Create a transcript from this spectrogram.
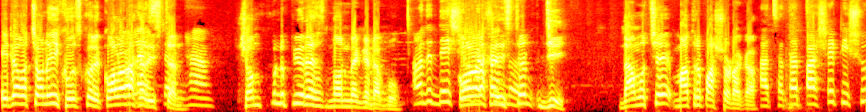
এটা হচ্ছে অনেকেই খোঁজ করে কলা রাখার স্ট্যান্ড হ্যাঁ। সম্পূর্ণ পিওর নন ম্যাগনেট আপু। আমাদের দেশে কলা রাখার স্ট্যান্ড জি। দাম হচ্ছে মাত্র পাঁচশো টাকা। আচ্ছা তার পাশে টিস্যু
